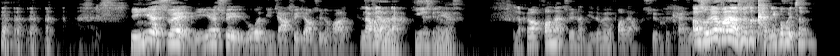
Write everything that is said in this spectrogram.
营业税，营业税，如果你加税降税的话，那非常大，营业税大。然后房产税呢？你认为房产税会开征？啊，首先房产税是肯定不会增，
